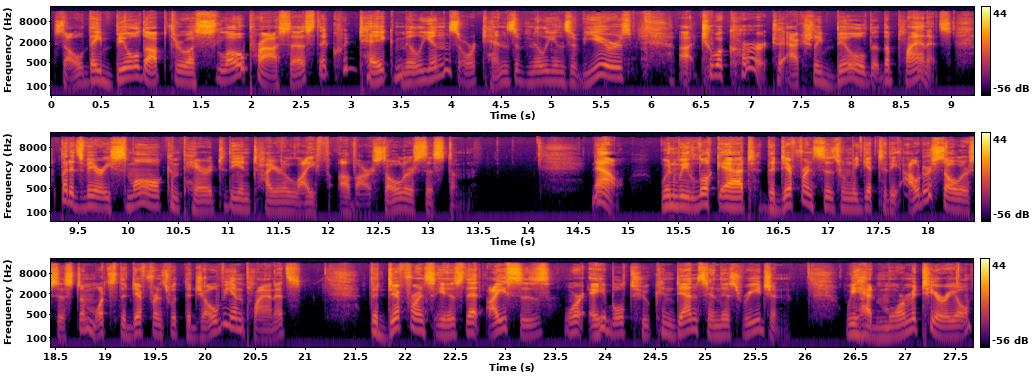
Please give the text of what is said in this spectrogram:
So they build up through a slow process that could take millions or tens of millions of years uh, to occur to actually build the planets. But it's very small compared to the entire life of our solar system. Now when we look at the differences when we get to the outer solar system, what's the difference with the Jovian planets? The difference is that ices were able to condense in this region. We had more material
